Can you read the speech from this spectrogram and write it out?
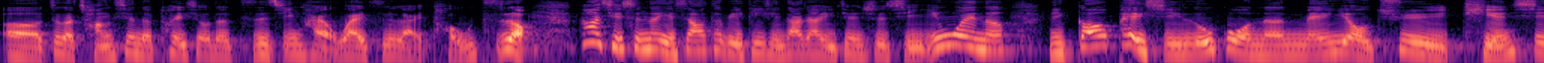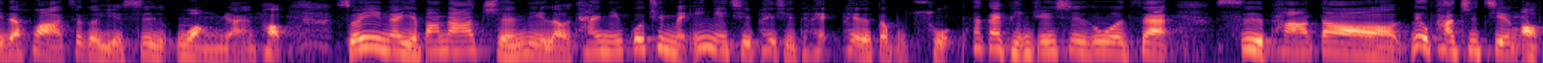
呃这个长线的退休的资金还有外资来投资哦。那其实呢也是要特别提醒大家一件事情，因为呢你高配息如果呢没有去填息的话，这个也是枉然哈。所以呢也帮大家整理了台泥过去每一年其实配息配配的都不错，大概平均是如落在四趴到六趴之间哦，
